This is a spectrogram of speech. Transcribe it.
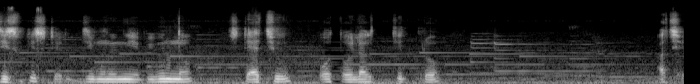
যীশুখ্রিস্টের জীবনী নিয়ে বিভিন্ন স্ট্যাচু ও তৈলচিত্র আছে।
